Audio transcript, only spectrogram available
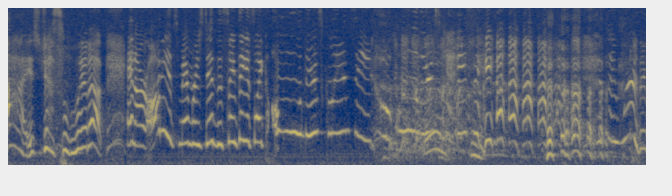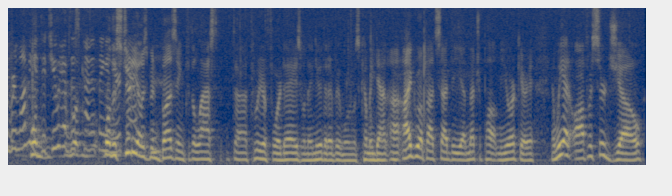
eyes just lit up. And our audience members did the same thing. It's like, oh, there's Clancy. Oh, there's Casey. they were. They were loving it. Did you have this kind of thing Well, in the studio's town? been buzzing for the last uh, three or four days when they knew that everyone was coming down. Uh, I grew up outside the uh, metropolitan New York area, and we had Officer Joe,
